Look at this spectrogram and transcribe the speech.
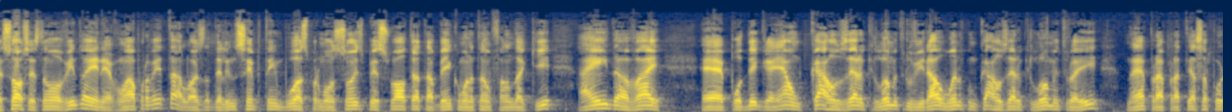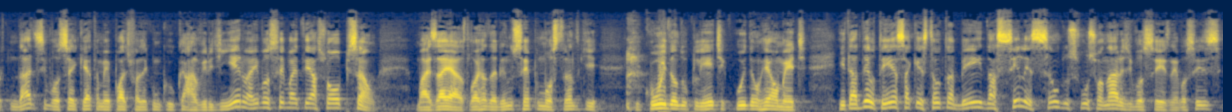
Pessoal, vocês estão ouvindo aí, né? Vamos aproveitar. A loja da Adelino sempre tem boas promoções, o pessoal trata bem, como nós estamos falando aqui. Ainda vai é, poder ganhar um carro zero quilômetro, virar o ano com um carro zero quilômetro aí, né? Para ter essa oportunidade. Se você quer, também pode fazer com que o carro vire dinheiro, aí você vai ter a sua opção. Mas aí as lojas da Adelino sempre mostrando que, que cuidam do cliente, cuidam realmente. E Tadeu, tem essa questão também da seleção dos funcionários de vocês, né? Vocês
